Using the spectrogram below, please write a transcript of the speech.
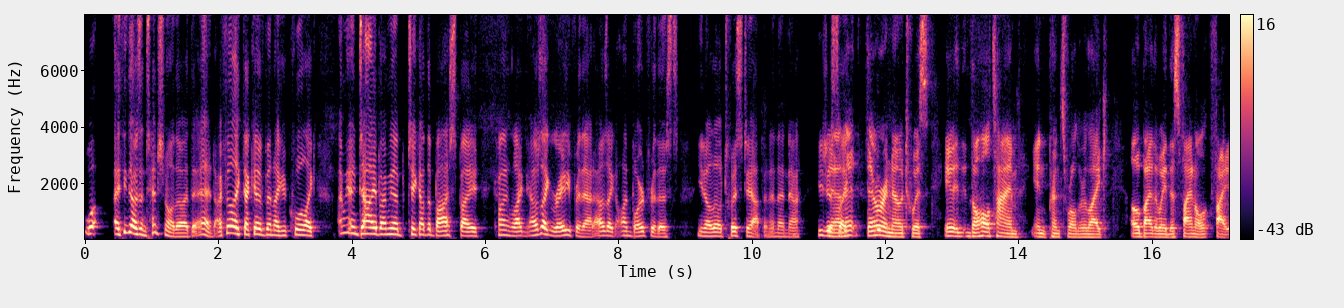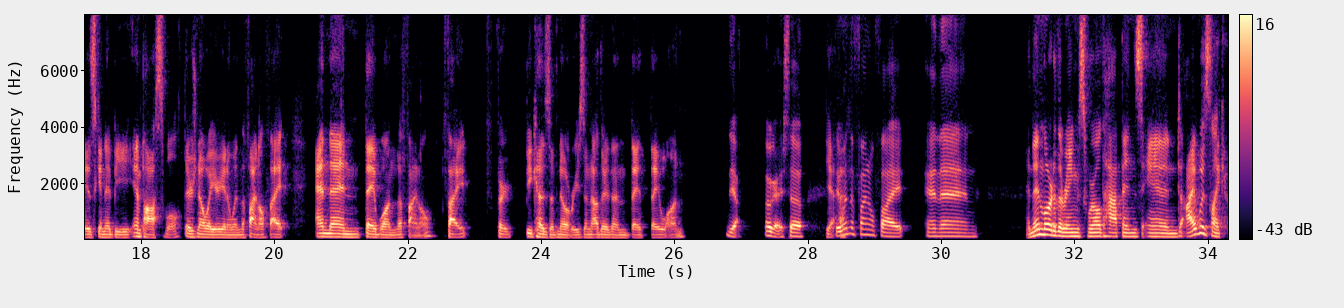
Well, I think that was intentional though. At the end, I feel like that could have been like a cool like I'm gonna die, but I'm gonna take out the boss by calling lightning. I was like ready for that. I was like on board for this, you know, little twist to happen, and then uh, just yeah, like there, there were no twists it, the whole time in Prince World. We're like, oh, by the way, this final fight is gonna be impossible. There's no way you're gonna win the final fight and then they won the final fight for because of no reason other than they they won. Yeah. Okay. So yeah, they win the final fight, and then and then Lord of the Rings world happens, and I was like,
